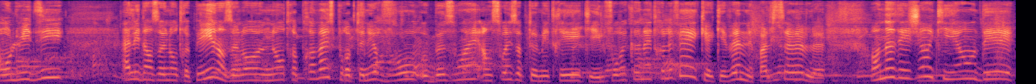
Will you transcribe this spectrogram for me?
On lui dit aller dans un autre pays, dans une autre province pour obtenir vos besoins en soins optométriques. Et il faut reconnaître le fait que Kevin n'est pas le seul. On a des gens qui ont des,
